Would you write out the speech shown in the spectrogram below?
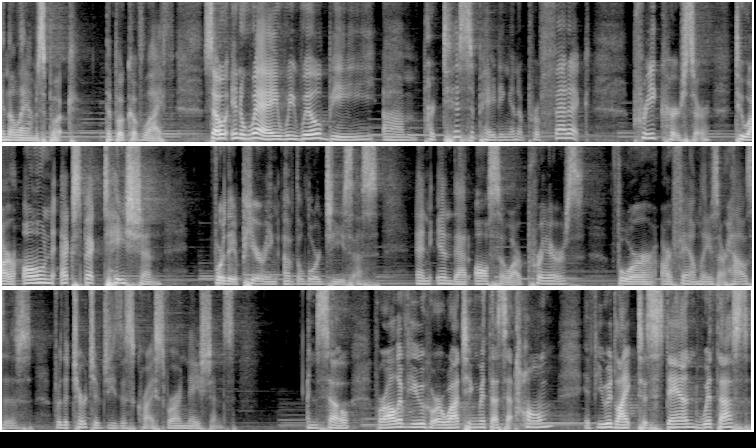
in the Lamb's book, the book of life." So, in a way, we will be um, participating in a prophetic precursor to our own expectation for the appearing of the Lord Jesus. And in that, also our prayers for our families, our houses, for the Church of Jesus Christ, for our nations. And so, for all of you who are watching with us at home, if you would like to stand with us,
